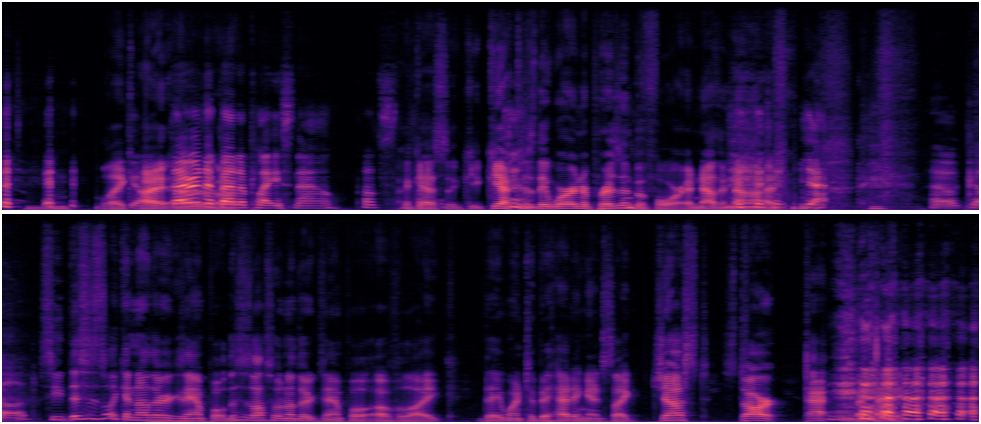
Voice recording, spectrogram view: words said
Mhm. like I, They're I in a don't better place now. That's I guess, yeah, because they were in a prison before, and now they're not. Yeah. Oh, God. See, this is like another example. This is also another example of like they went to beheading, and it's like just start at beheading.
